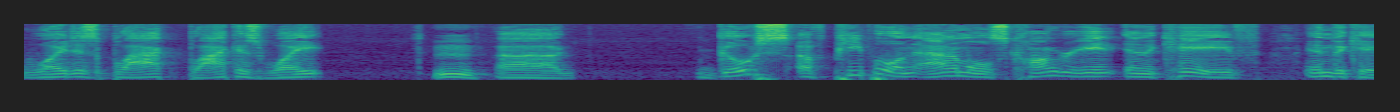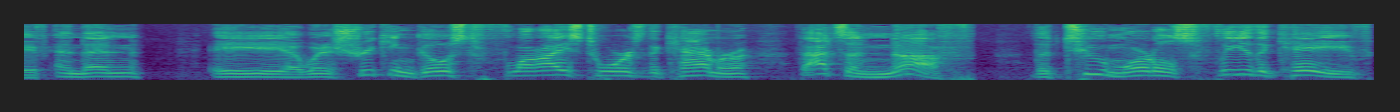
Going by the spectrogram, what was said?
white is black, black is white. Uh, ghosts of people and animals congregate in the cave, in the cave, and then a uh, when a shrieking ghost flies towards the camera, that's enough. The two mortals flee the cave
